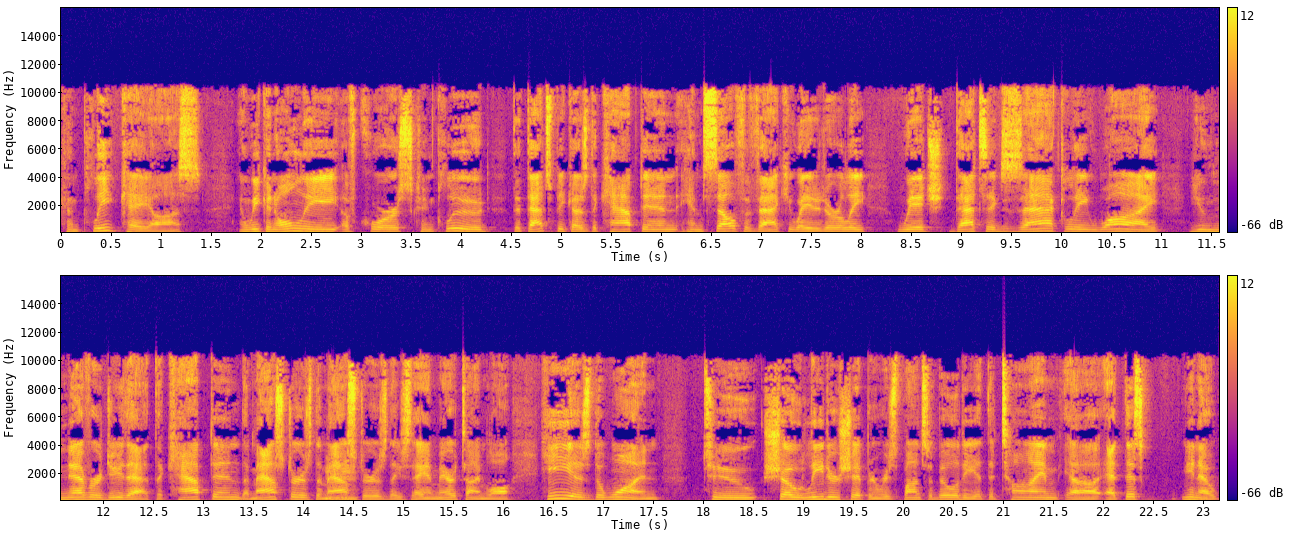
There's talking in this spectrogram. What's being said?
Complete chaos. And we can only, of course, conclude that that's because the captain himself evacuated early, which that's exactly why you never do that. The captain, the masters, the mm-hmm. masters, they say in maritime law, he is the one to show leadership and responsibility at the time, uh, at this, you know,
